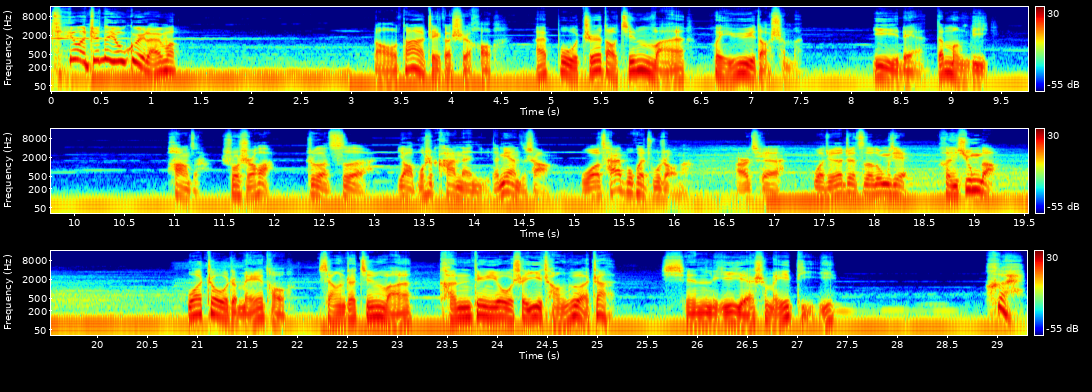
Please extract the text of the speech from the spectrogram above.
今晚真的有鬼来吗？老大这个时候还不知道今晚会遇到什么，一脸的懵逼。胖子，说实话，这次要不是看在你的面子上，我才不会出手呢。而且我觉得这次的东西很凶的。我皱着眉头。想着今晚肯定又是一场恶战，心里也是没底。嗨，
